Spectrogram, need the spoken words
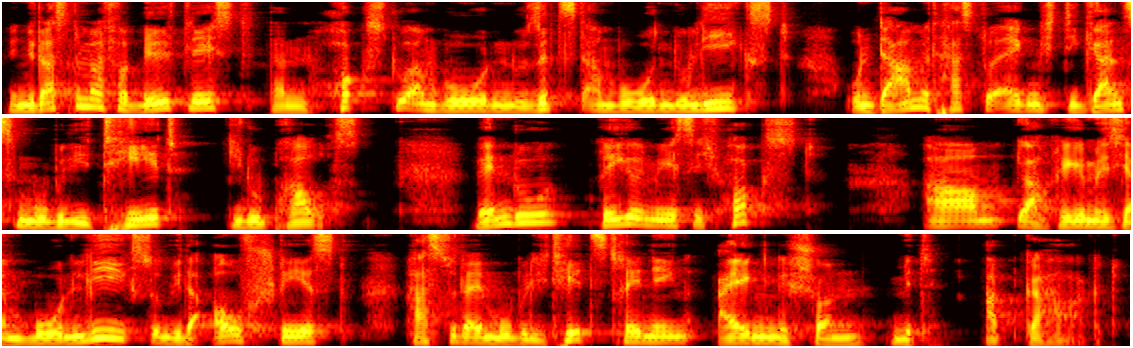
Wenn du das nochmal verbildlichst, dann hockst du am Boden, du sitzt am Boden, du liegst und damit hast du eigentlich die ganze Mobilität, die du brauchst. Wenn du regelmäßig hockst, ähm, ja, regelmäßig am Boden liegst und wieder aufstehst, hast du dein Mobilitätstraining eigentlich schon mit abgehakt.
